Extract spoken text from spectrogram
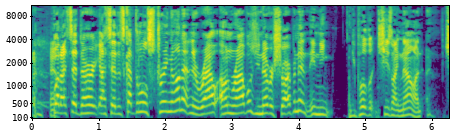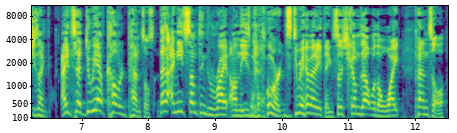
but I said to her, I said, it's got the little string on it and it unravels. You never sharpen it and you, you pull the, she's like, no. She's like, I said, do we have colored pencils? I need something to write on these boards. do we have anything? So she comes out with a white pencil.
